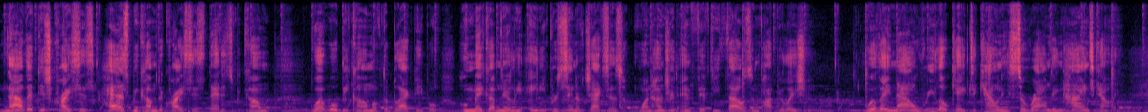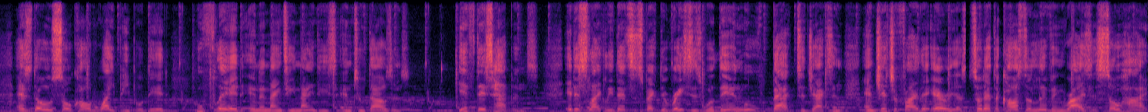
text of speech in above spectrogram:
Now that this crisis has become the crisis that it's become, what will become of the black people who make up nearly 80% of Jackson's 150,000 population? Will they now relocate to counties surrounding Hinds County, as those so called white people did who fled in the 1990s and 2000s? If this happens, it is likely that suspected racists will then move back to Jackson and gentrify the area so that the cost of living rises so high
